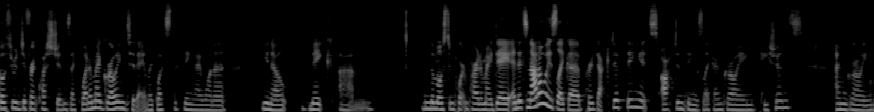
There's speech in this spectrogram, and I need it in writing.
go through different questions like what am i growing today? Like what's the thing i want to you know make um, the most important part of my day? And it's not always like a productive thing. It's often things like i'm growing patience i'm growing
